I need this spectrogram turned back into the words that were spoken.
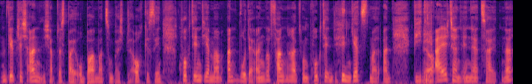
wirklich an. Ich habe das bei Obama zum Beispiel auch gesehen. Guck den dir mal an, wo der angefangen hat und guck den den jetzt mal an, wie die Ja. altern in der Zeit. Ne?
